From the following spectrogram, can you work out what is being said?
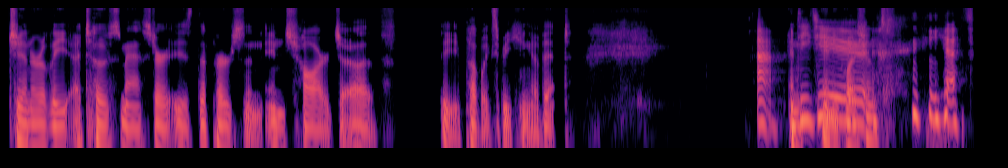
generally a toastmaster is the person in charge of the public speaking event. Ah, An- did you? Any questions? yes.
